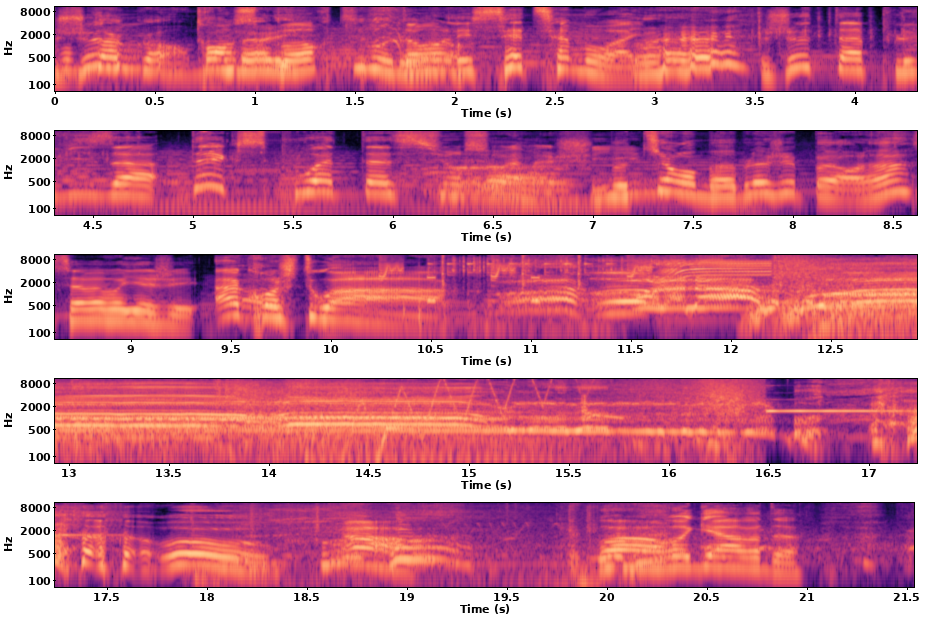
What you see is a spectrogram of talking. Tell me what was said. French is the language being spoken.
Je nous transporte dans les sept samouraïs. Ouais. Je tape le visa d'exploitation sur la Voilà, machine. Je me tiens au meuble, là, j'ai peur là. Ça va voyager. Accroche-toi Oh là là Oh Ah Wow, regarde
